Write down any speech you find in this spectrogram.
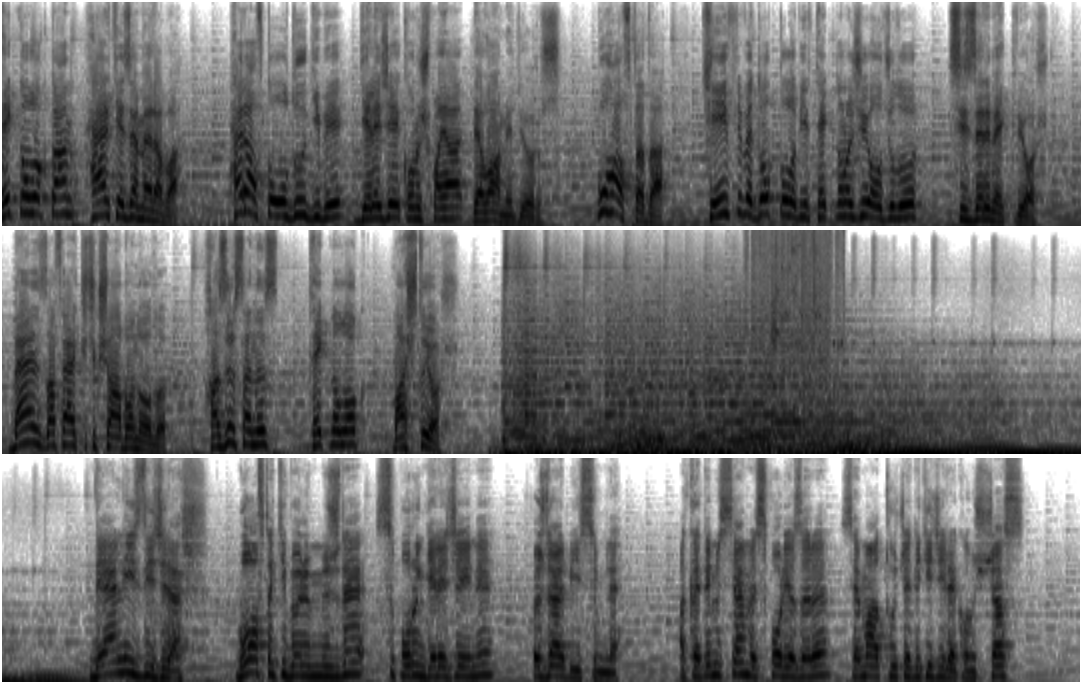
Teknolog'dan herkese merhaba. Her hafta olduğu gibi geleceği konuşmaya devam ediyoruz. Bu haftada keyifli ve dop dolu bir teknoloji yolculuğu sizleri bekliyor. Ben Zafer Küçük Şabanoğlu. Hazırsanız Teknolog başlıyor. Değerli izleyiciler, bu haftaki bölümümüzde sporun geleceğini özel bir isimle, akademisyen ve spor yazarı Sema Tuğçe Dikici ile konuşacağız.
